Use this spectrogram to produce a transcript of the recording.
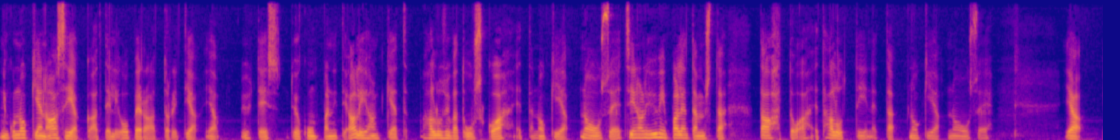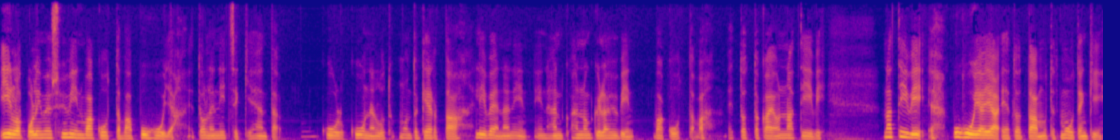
niin kuin Nokian asiakkaat, eli operaattorit ja, ja yhteistyökumppanit ja alihankkijat halusivat uskoa, että Nokia nousee. Et siinä oli hyvin paljon tämmöistä tahtoa, että haluttiin, että Nokia nousee. Ja Ilop oli myös hyvin vakuuttava puhuja, että olen itsekin häntä kuul, kuunnellut monta kertaa livenä, niin, niin hän, hän on kyllä hyvin vakuuttava. Että totta kai on natiivi, natiivi puhuja, ja, ja tota, mutta et muutenkin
